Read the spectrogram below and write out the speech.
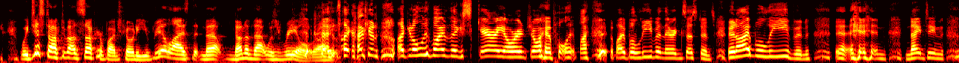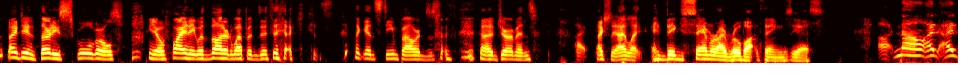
We just talked about Sucker Punch, Cody. You realize that no, none of that was real, right? it's like I can I can only find things scary or enjoyable if I if I believe in their existence, and I believe in in 19, 1930s schoolgirls, you know, fighting with modern weapons against, against steam powered uh, Germans. I- Actually, I like. and big samurai robot things. Yes. Uh, no, I, I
